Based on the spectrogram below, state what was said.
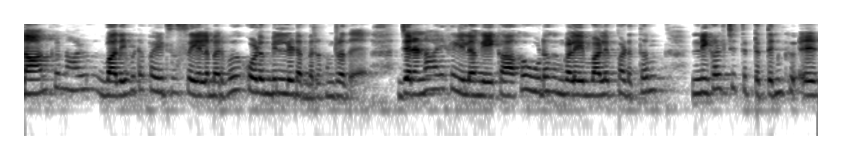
நான்கு நாள் வதிவிட பயிற்சி செயலமர்வு கொழும்பில் இடம்பெறுகின்றது. ஜனநாயக இலங்கைக்காக ஊடகங்களை வலுப்படுத்தும் நிகழ்ச்சி திட்டத்தின் கீழ்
